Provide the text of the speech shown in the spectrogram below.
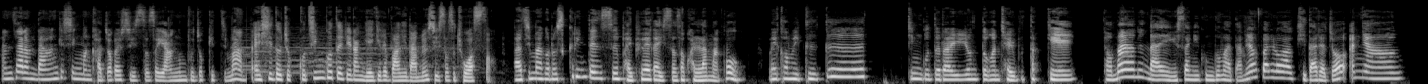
한 사람당 한 개씩만 가져갈 수 있어서 양은 부족했지만 날씨도 좋고 친구들이랑 얘기를 많이 나눌 수 있어서 좋았어. 마지막으로 스크린 댄스 발표회가 있어서 관람하고 웰컴 위크 끝! 친구들아 1년 동안 잘 부탁해. 더 많은 나의 일상이 궁금하다면 팔로우하고 기다려줘. 안녕!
